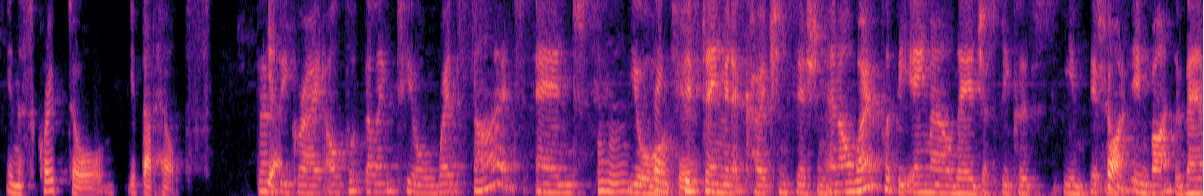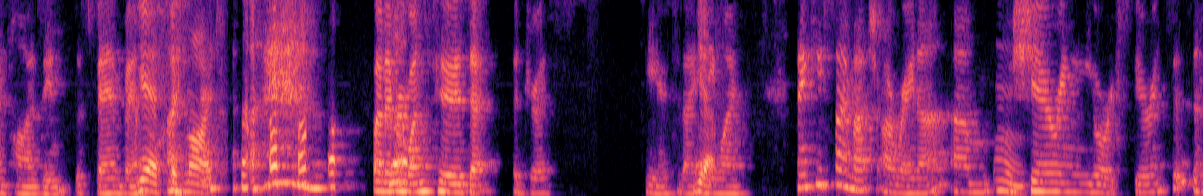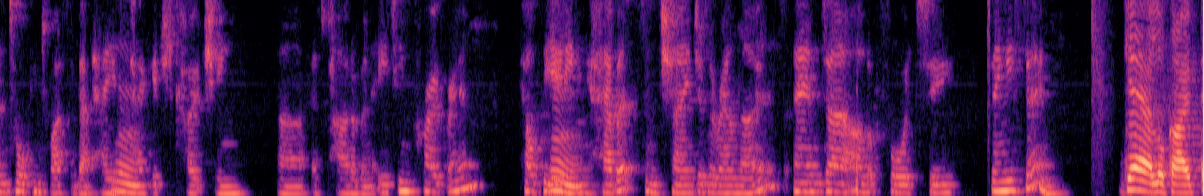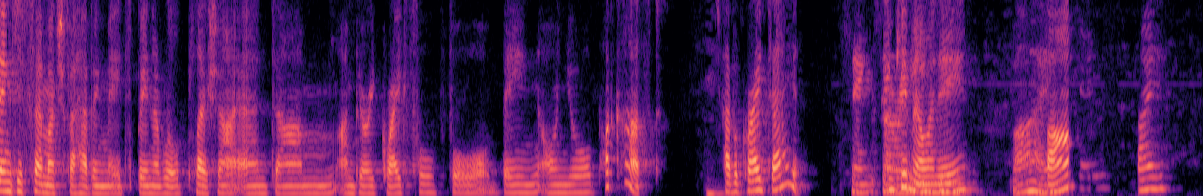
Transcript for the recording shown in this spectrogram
in the script or if that helps. That'd yeah. be great. I'll put the link to your website and mm-hmm. your you. 15 minute coaching session. And I won't put the email there just because you, it sure. might invite the vampires in, the spam vampires. Yes, it might. but everyone's heard that address here today yeah. anyway. Thank you so much, Irina, um, mm. for sharing your experiences and talking to us about how you've mm. packaged coaching uh, as part of an eating program, healthy mm. eating habits and changes around those. And uh, I look forward to seeing you soon. Yeah, look, I thank you so much for having me. It's been a real pleasure, and um, I'm very grateful for being on your podcast. Have a great day. Thanks. Thank you, Melanie. Bye. Bye. Bye.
